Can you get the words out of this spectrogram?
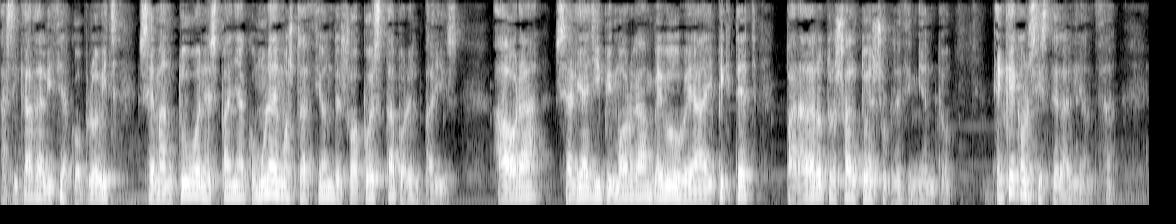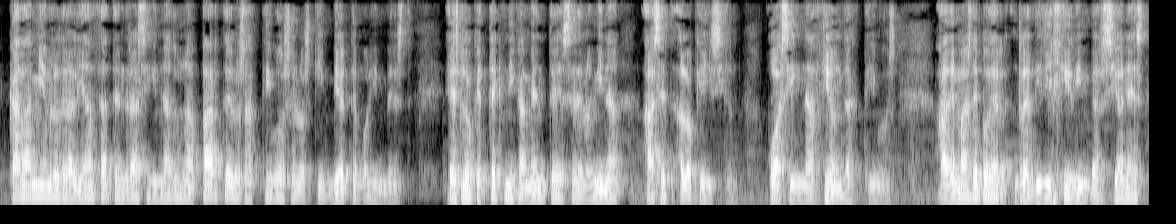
la Alicia Koplovich se mantuvo en España como una demostración de su apuesta por el país. Ahora se alía JP Morgan, BBVA y Pictet para dar otro salto en su crecimiento. ¿En qué consiste la alianza? Cada miembro de la alianza tendrá asignado una parte de los activos en los que invierte Morinvest. Es lo que técnicamente se denomina asset allocation o asignación de activos. Además de poder redirigir inversiones,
